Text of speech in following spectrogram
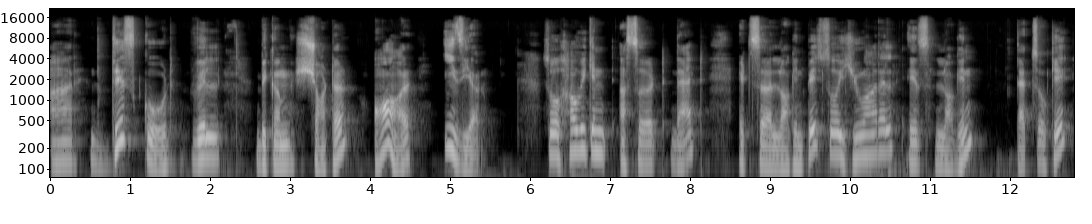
our this code will become shorter or easier. So how we can assert that? It's a login page. So url is login. That's okay.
